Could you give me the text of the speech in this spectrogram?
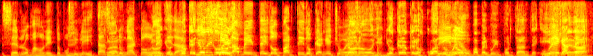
ser lo más honesto posible y está haciendo claro. un acto de No, yo- honestidad. lo que yo digo es- Solamente hay dos partidos que han hecho eso. No, no, oye, yo creo que los cuatro Dilo. juegan un papel muy importante y eso le, Juégatela. da,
